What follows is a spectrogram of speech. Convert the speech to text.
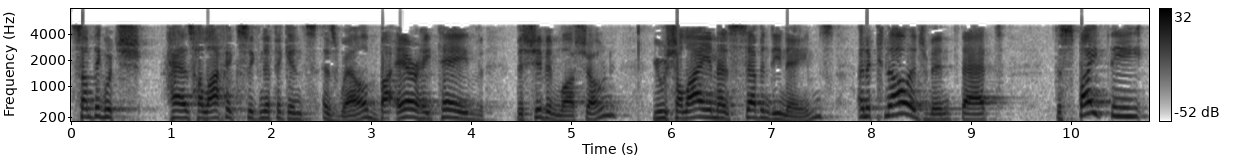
something which has halachic significance as well. Ba'er Hetev B'Shivim Lashon. Yerushalayim has 70 names. An acknowledgement that despite the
